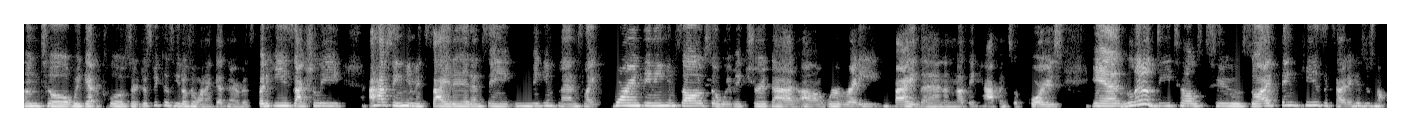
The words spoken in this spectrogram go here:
until we get closer, just because he doesn't want to get nervous. But he's actually, I have seen him excited and saying, making plans like quarantining himself. So we make sure that uh, we're ready by then and nothing happens, of course. And little details too. So I think he's excited. He's just not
